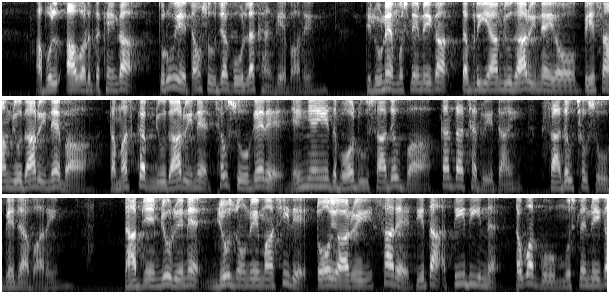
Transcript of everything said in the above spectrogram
။အဘူလ်အာဝါတခင်ကသူတို့ရဲ့တောင်းဆိုချက်ကိုလက်ခံခဲ့ပါတယ်။ ဒီလိုနဲ့မွတ်စလင်တွေကတဘရီယာမျိုးသားတွေနဲ့ရောဘေဆာမျိုးသားတွေနဲ့ပါဒမတ်စကတ်မျိုးသားတွေနဲ့ချုပ်ဆိုခဲ့တဲ့ငြိမ်းချမ်းရေးသဘောတူစာချုပ်ပါကန့်သက်ချက်တွေအတိုင်းစာချုပ်ချုပ်ဆိုခဲ့ကြပါတယ်။ဒါပြင်မြို့တွေနဲ့မြို့စုံတွေမှာရှိတဲ့တောရွာတွေစတဲ့ဒေသအသီးသီးနဲ့တဝက်ကိုမွတ်စလင်တွေက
